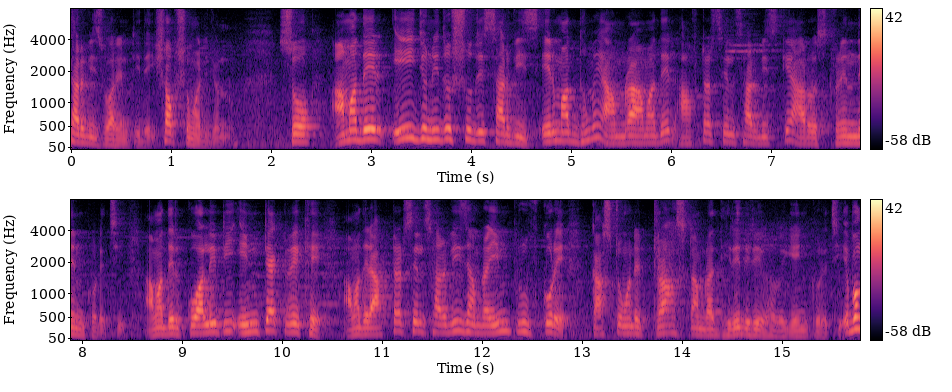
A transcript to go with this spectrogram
সার্ভিস ওয়ারেন্টি দেই সব সময়ের জন্য। সো আমাদের এই যে নিজস্ব যে সার্ভিস, এর মাধ্যমে আমরা আমাদের আফটার সেল সার্ভিসকে আরও স্ট্রেনদেন করেছি। আমাদের কোয়ালিটি ইনট্যাক্ট রেখে আমাদের আফটার সেল সার্ভিস আমরা ইমপ্রুভ করে কাস্টমারের ট্রাস্ট আমরা ধীরে ধীরে এভাবে গেইন করেছি। এবং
